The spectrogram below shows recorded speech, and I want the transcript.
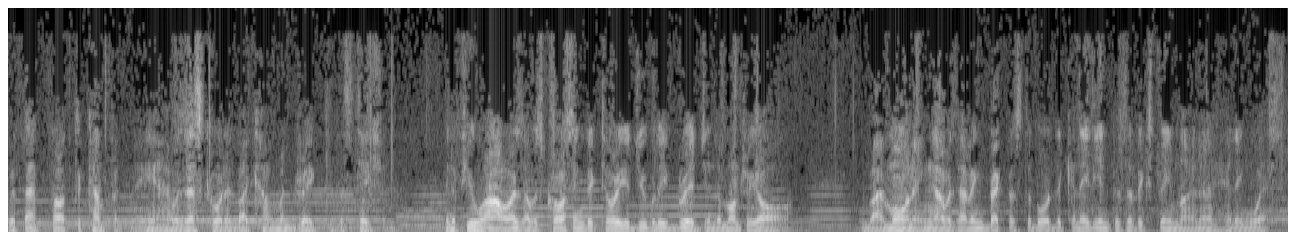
With that thought to comfort me, I was escorted by Comrade Drake to the station. In a few hours, I was crossing Victoria Jubilee Bridge into Montreal. And by morning, I was having breakfast aboard the Canadian Pacific Streamliner heading west.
